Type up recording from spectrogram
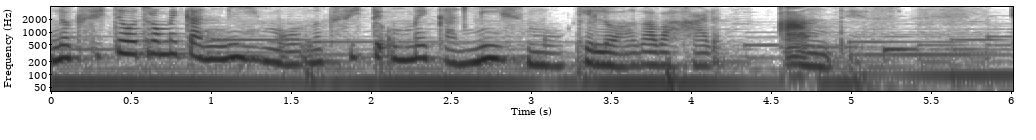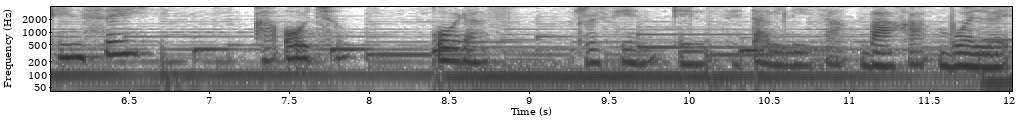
no existe otro mecanismo, no existe un mecanismo que lo haga bajar antes. En 6 a 8 horas recién él se estabiliza, baja, vuelve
